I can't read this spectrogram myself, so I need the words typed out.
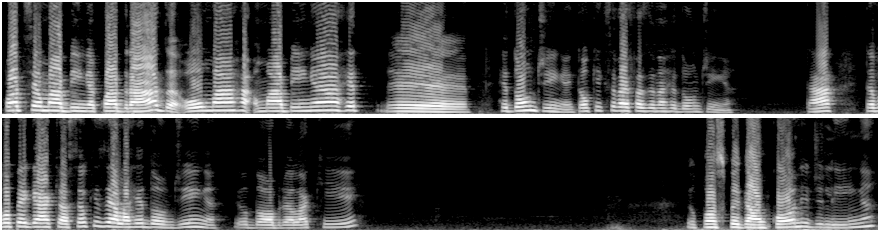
Pode ser uma abinha quadrada ou uma, uma abinha re, é, redondinha. Então, o que, que você vai fazer na redondinha? Tá? Então, eu vou pegar aqui, ó, se eu quiser ela redondinha, eu dobro ela aqui. Eu posso pegar um cone de linha.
